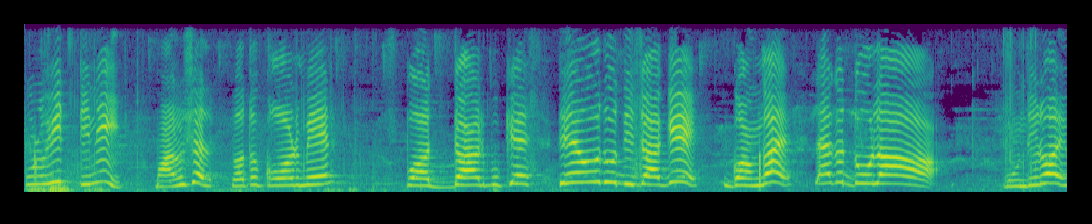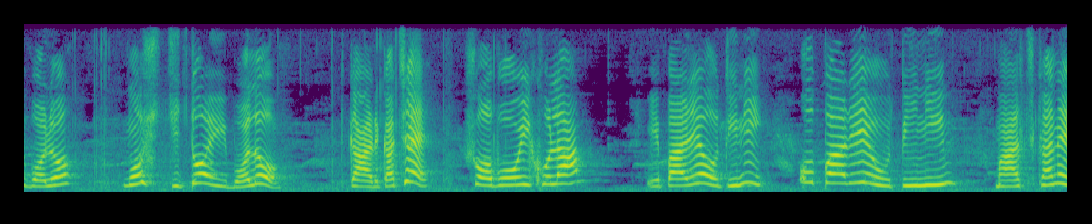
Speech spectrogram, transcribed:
পুরোহিত তিনি? মানুষের যত কর্মের পদ্মার বুকে ঢেউ দুদি জাগে, গঙ্গায় লাগে দোলা। মন্দিরই বলো, মসজিদই বলো, কার কাছে সবই খোলা? এপারেও তিনি, ওপারেও তিনি, মাঝখানে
